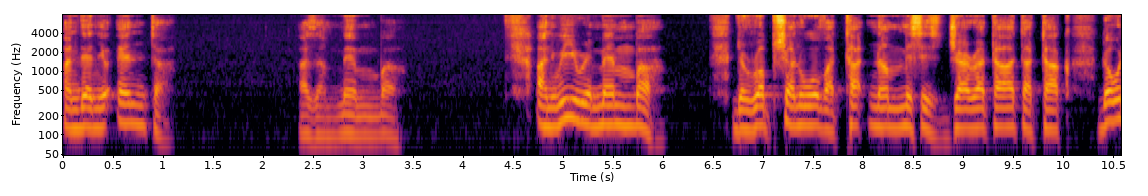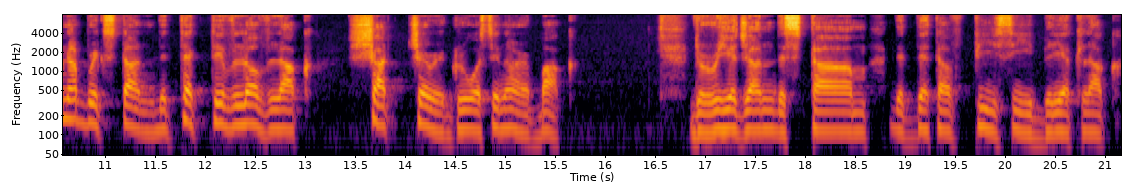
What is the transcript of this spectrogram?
And then you enter as a member. And we remember the eruption over Tottenham, Mrs. Jarrett heart attack, down at Brixton, Detective Lovelock shot Cherry Groce in her back. The rage the storm, the death of PC Blakelock,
